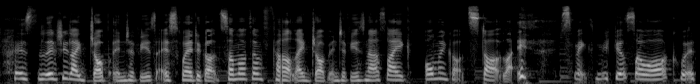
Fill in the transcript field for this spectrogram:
it's literally like job interviews i swear to god some of them felt like job interviews and i was like oh my god stop like this makes me feel so awkward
